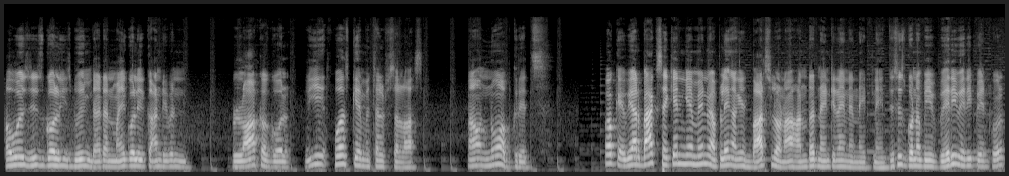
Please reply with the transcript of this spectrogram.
How is his goal he's doing that and my goal he can't even block a goal. We first game itself is a loss. Now no upgrades. Okay, we are back second game in. We are playing against Barcelona 199 and 99. This is gonna be very very painful.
